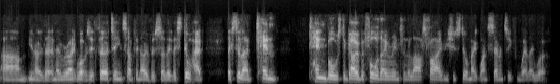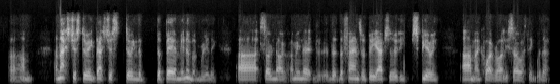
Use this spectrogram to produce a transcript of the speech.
um, you know, and they were what was it, thirteen something overs, so they, they still had they still had 10, 10 balls to go before they were into the last five. You should still make one seventy from where they were, um, and that's just doing that's just doing the the bare minimum, really. Uh, so no, I mean the, the, the fans would be absolutely spewing, um, and quite rightly so, I think, with that.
